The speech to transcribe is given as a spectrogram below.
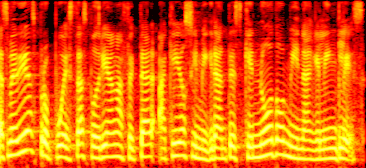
Las medidas propuestas podrían afectar a aquellos inmigrantes que no dominan el inglés.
